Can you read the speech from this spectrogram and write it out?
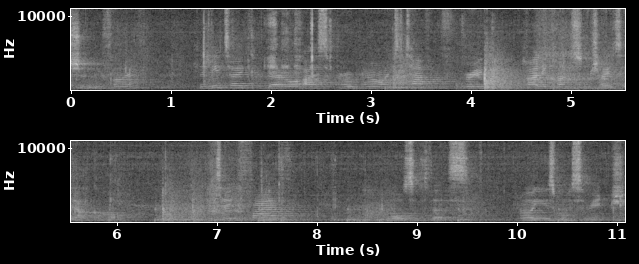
Should be fine. Then you take the isopropyl, It's a type of very highly concentrated alcohol. You take five moles of this. I'll use my syringe.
